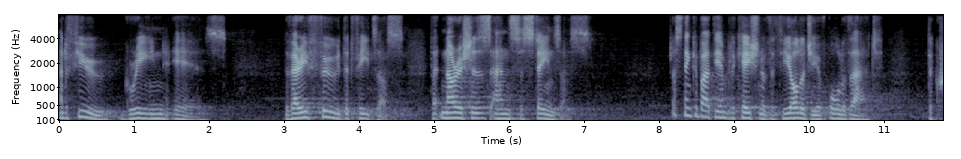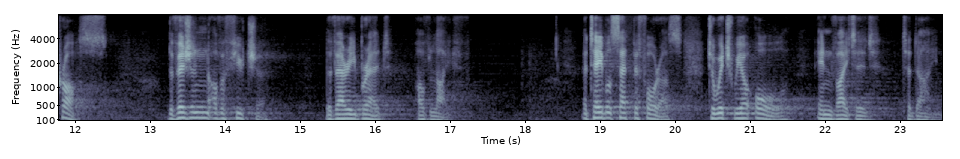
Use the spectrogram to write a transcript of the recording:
And a few green ears, the very food that feeds us, that nourishes and sustains us. Just think about the implication of the theology of all of that the cross, the vision of a future, the very bread of life. A table set before us to which we are all invited to dine.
